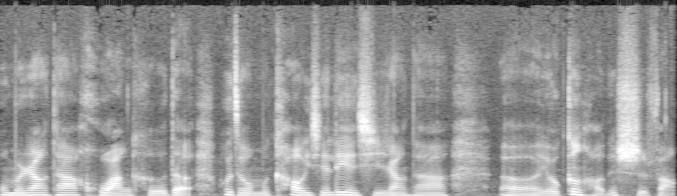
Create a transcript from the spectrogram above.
我们让它缓和的，或者我们靠一些练习让它呃有更好的释放。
